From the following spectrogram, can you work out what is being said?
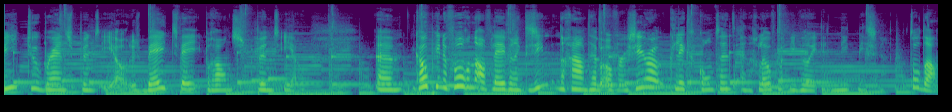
b2brands.io, dus b2brands.io. Um, ik hoop je in de volgende aflevering te zien. Dan gaan we het hebben over zero-click content. En geloof me, die wil je niet missen. Tot dan!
